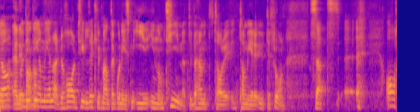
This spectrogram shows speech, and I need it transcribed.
Ja, eller och det är det jag menar. Du har tillräckligt med antagonism i, inom teamet. Du behöver inte ta, ta med det utifrån. Så att... eh, Ja,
